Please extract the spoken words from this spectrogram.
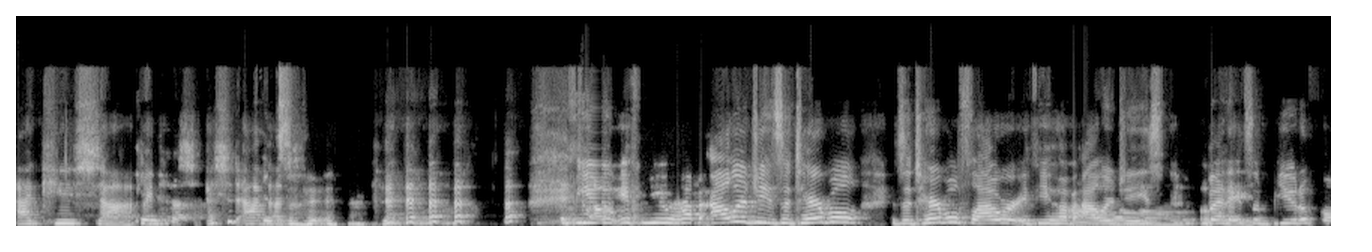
Acacia. Acacia. I should add that. if you if you have allergies, it's a terrible it's a terrible flower if you have oh, allergies, okay. but it's a beautiful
